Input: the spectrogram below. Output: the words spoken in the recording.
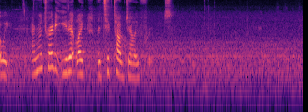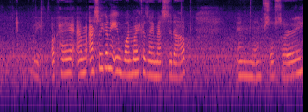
Oh wait, I'm gonna try to eat it like the TikTok jelly fruits. Okay, I'm actually gonna eat one more because I messed it up. And I'm so sorry.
